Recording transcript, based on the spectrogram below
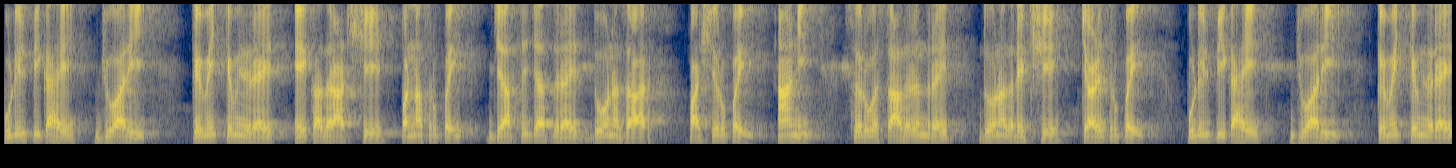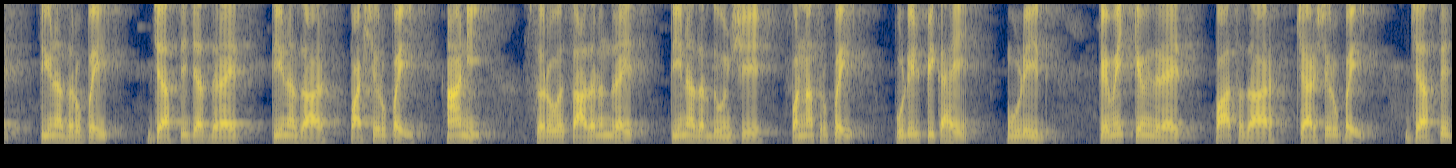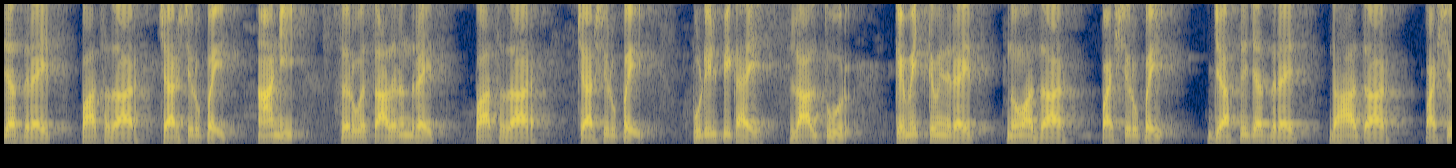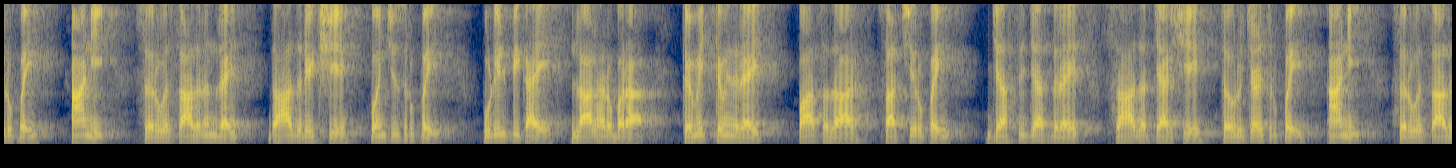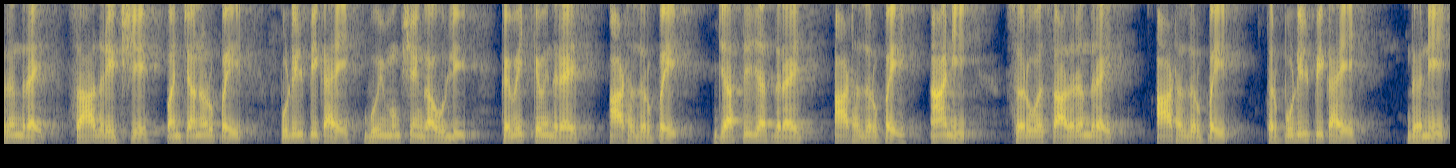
पुढील पीक आहे ज्वारी. कमीत कमी दर आहेत एक हजार आठशे पन्नास रुपये जास्तीत जास्त दर आहेत दोन हजार पाचशे रुपये आणि सर्वसाधारण दर दोन हजार एकशे चाळीस रुपये. पुढील पीक आहे ज्वारी. कमीत कमी दर आहेत तीन हजार रुपये जास्तीत जास्त दर आहेत तीन हजार पाचशे रुपये आणि सर्वसाधारण दर तीन हजार दोनशे पन्नास रुपये. पुढील पीक आहे उडीद. कमीत कमी दर आहेत पाच हजार चारशे रुपये. जास्तीत जास्त राहीत पाच हजार चारशे रुपये आणि सर्वसाधारण राहीत पाच हजार चारशे रुपये. पुढील पीक आहे लाल तूर कमीत कमी राहीत नऊ हजार पाचशे रुपये. जास्तीत जास्त राहीत दहा हजार पाचशे रुपये आणि सर्वसाधारण राहीत दहा हजार एकशे पंचवीस रुपये. पुढील पीक आहे लाल हरभरा. कमीत कमी राहीत पाच हजार सातशे रुपये. जास्तीत जास्त राहीत सहा हजार चारशे चौवेचाळीस रुपये आणि सर्वसाधारण दर सहा हजार एकशे पंच्याण्णव रुपये. पुढील पीक आहे भुईमुग शेंगा ओली. कमीत कमी दर आहेत आठ हजार रुपये. जास्तीत जास्त दर आठ हजार रुपये. आणि सर्वसाधारण दर आठ हजार रुपये. तर पुढील पीक आहे धने.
